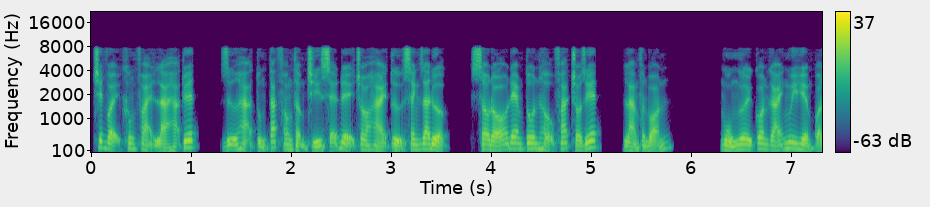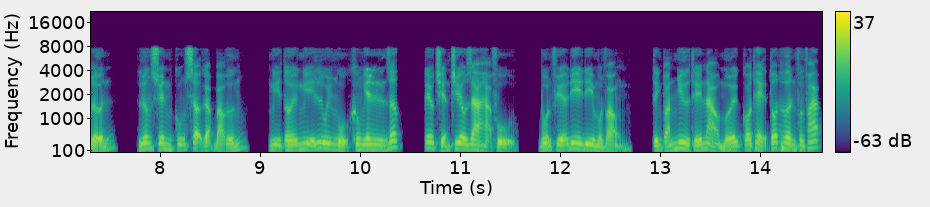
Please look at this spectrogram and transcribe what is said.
chết vậy không phải là hạ tuyết, giữ hạ tùng tác phong thậm chí sẽ để cho hải tử sanh ra được, sau đó đem tôn hậu phát cho giết, làm phân bón. Ngủ người con gái nguy hiểm quá lớn, lương xuyên cũng sợ gặp báo ứng, nghĩ tới nghĩ lui ngủ không yên giấc, tiêu triển chiêu ra hạ phủ, bốn phía đi đi một vòng, tính toán như thế nào mới có thể tốt hơn phương pháp,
